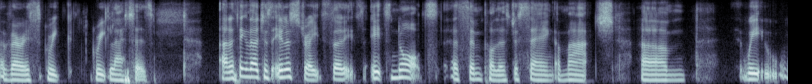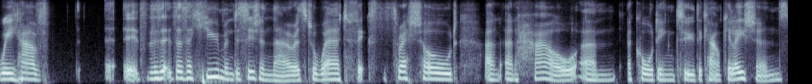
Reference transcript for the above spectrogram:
various Greek Greek letters. And I think that just illustrates that it's it's not as simple as just saying a match. Um, we we have it's, there's, there's, a human decision there as to where to fix the threshold and, and how, um, according to the calculations,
